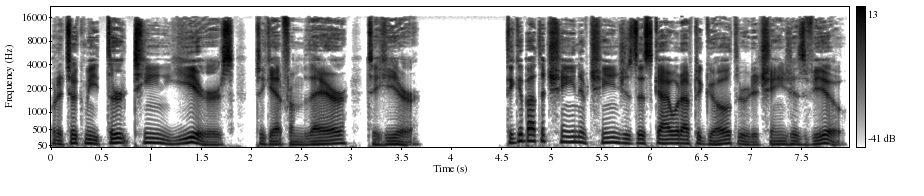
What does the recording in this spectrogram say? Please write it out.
But it took me 13 years to get from there to here. Think about the chain of changes this guy would have to go through to change his view.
